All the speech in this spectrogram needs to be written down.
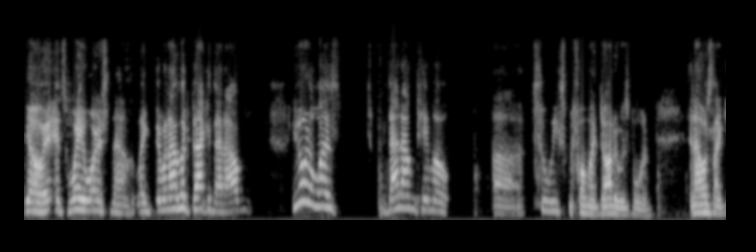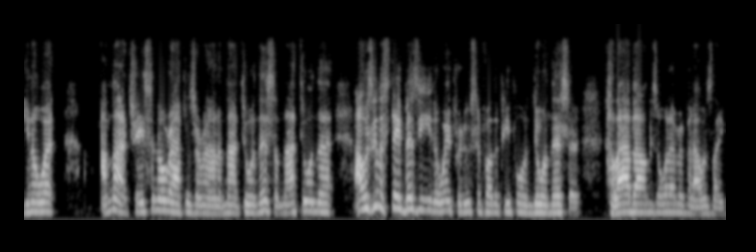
yo, it's way worse now. Like when I look back at that album, you know what it was? That album came out uh, two weeks before my daughter was born, and I was like, you know what? I'm not chasing no rappers around. I'm not doing this. I'm not doing that. I was gonna stay busy either way, producing for other people and doing this or collab albums or whatever. But I was like,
